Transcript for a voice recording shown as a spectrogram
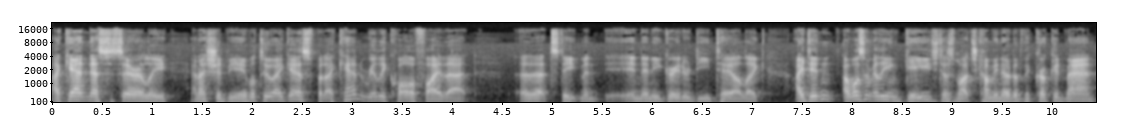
I can't necessarily, and I should be able to, I guess, but I can't really qualify that uh, that statement in any greater detail. Like I didn't, I wasn't really engaged as much coming out of the Crooked Man.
